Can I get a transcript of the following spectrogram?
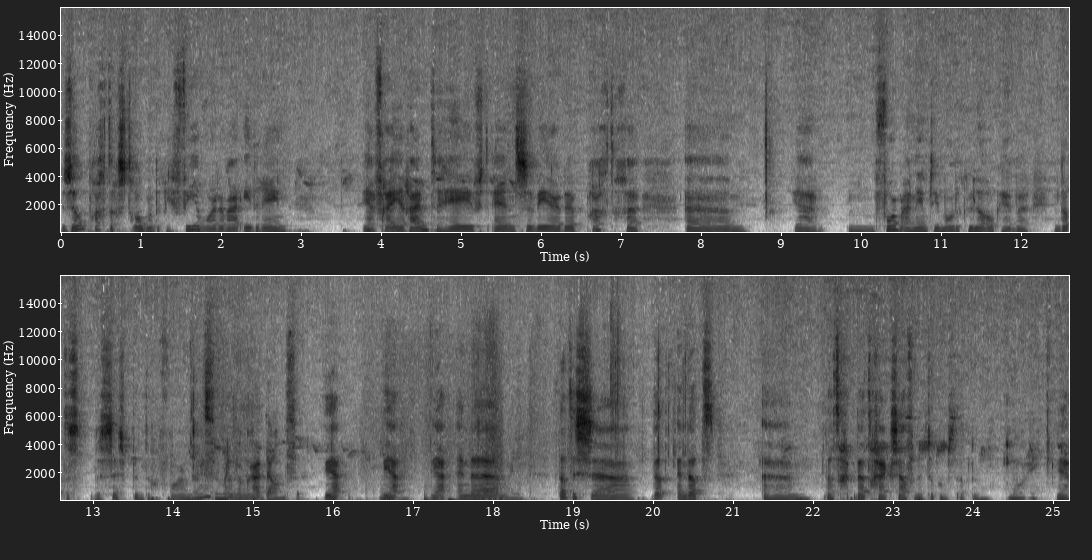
zo'n prachtig stromende rivier worden waar iedereen ja, vrije ruimte heeft en ze weer de prachtige ehm, ja, vorm aanneemt die moleculen ook hebben. En dat is de zespuntige vorm. hè? Dat ze met eh, elkaar dansen. Ja, ja, ja. En Mooi. dat is, eh, dat, en dat, ehm, dat, dat ga ik zelf in de toekomst ook doen. Mooi. Ja.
